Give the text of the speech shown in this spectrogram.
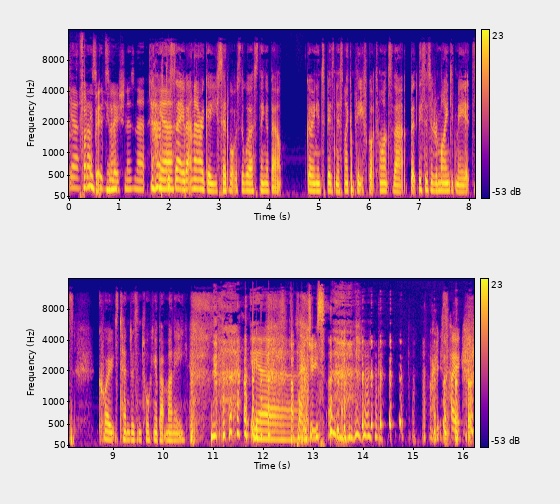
Yeah. Funding That's bit, a good solution, know? isn't it? I have yeah. to say, about an hour ago, you said what was the worst thing about going into business, and I completely forgot to answer that. But this has reminded me it's quotes, tenders, and talking about money. yeah. Apologies. So I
